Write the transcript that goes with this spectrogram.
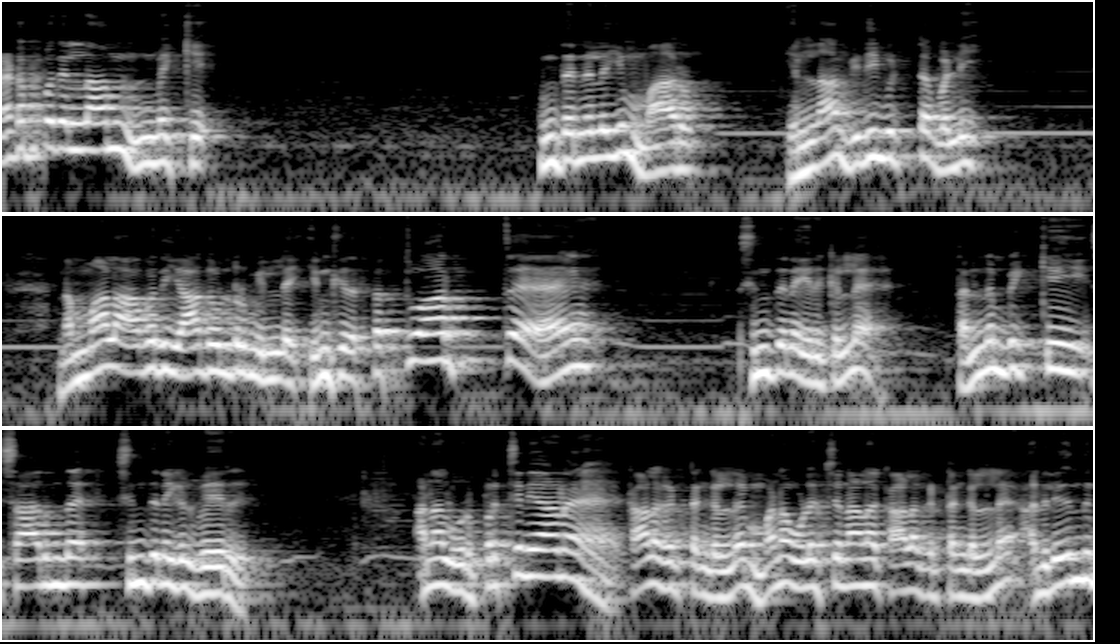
நடப்பதெல்லாம் உண்மைக்கு இந்த நிலையும் மாறும். எல்லாம் விதிவிட்ட வழி. நம்மால் ஆவது யாதொன்றும் இல்லை என்கிற தத்துவார்த்த சிந்தனை இருக்குல்ல? தன்னம்பிக்கை சார்ந்த சிந்தனைகள் வேறு. ஆனால் ஒரு பிரச்சனையான காலகட்டங்களில் மன உளைச்சலான காலகட்டங்களில் அதிலேருந்து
